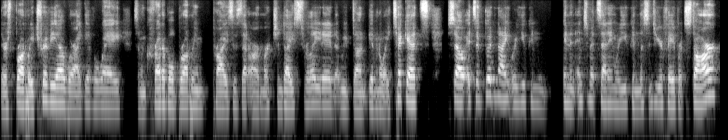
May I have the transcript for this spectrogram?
There's Broadway trivia where I give away some incredible Broadway prizes that are merchandise related. We've done given away tickets. So it's a good night where you can, in an intimate setting, where you can listen to your favorite star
